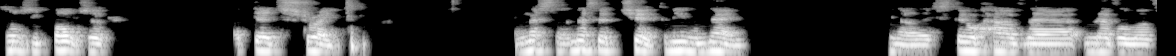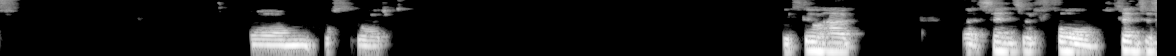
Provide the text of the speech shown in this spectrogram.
So obviously bolts are, are dead straight. Unless unless they're chipped, and even then, you know, they still have their level of um what's the word? They still have that sense of form, sense of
